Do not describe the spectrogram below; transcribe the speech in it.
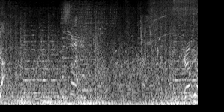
やそれ。グラディ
